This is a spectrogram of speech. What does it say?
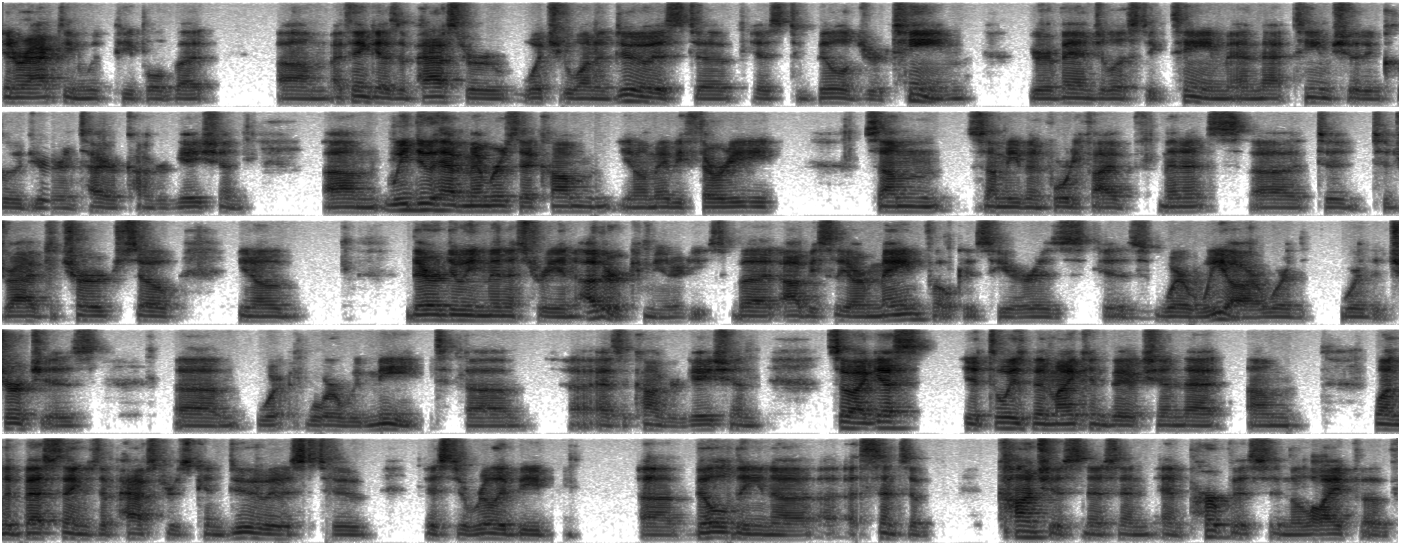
interacting with people. But um, I think as a pastor what you want to do is to is to build your team your evangelistic team and that team should include your entire congregation. Um, we do have members that come you know maybe 30 some some even 45 minutes uh, to to drive to church. So you know they're doing ministry in other communities but obviously our main focus here is is where we are where where the church is um, where, where we meet um, uh, as a congregation. So i guess it's always been my conviction that um, one of the best things that pastors can do is to is to really be uh, building a, a, sense of consciousness and, and purpose in the life of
